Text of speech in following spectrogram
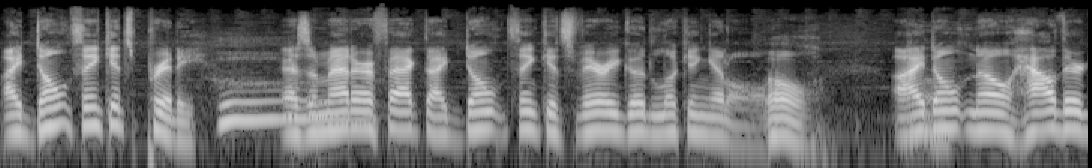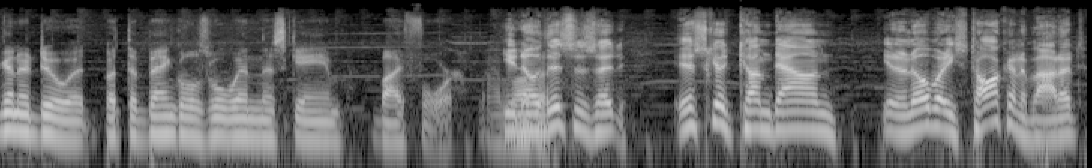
I don't think it's pretty. As a matter of fact, I don't think it's very good looking at all. Oh. I don't know how they're going to do it, but the Bengals will win this game by four. you know, this is a. This could come down. You know, nobody's talking about it.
